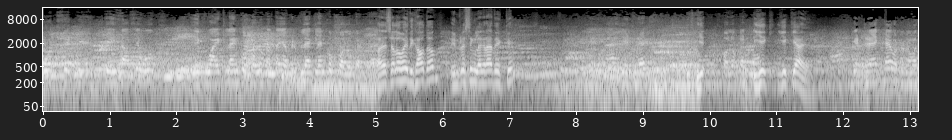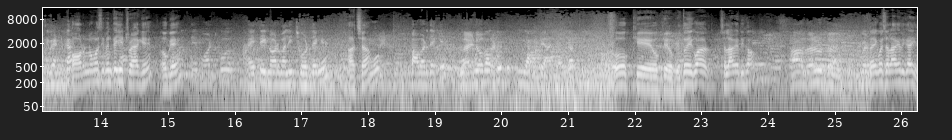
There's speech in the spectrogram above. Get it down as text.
कोड से के, के हिसाब से वो एक वाइट लाइन को फॉलो करता है या फिर ब्लैक लाइन को फॉलो करता है। अच्छा चलो भाई दिखाओ तब। इंटरेस्टिंग लग रहा है देख के। ट्रैक ये फॉलो करता ये ये क्या है? ये ट्रैक है ऑटोनोमस इवेंट का। ऑटोनोमस इवेंट का ये ट्रैक है? ओके बॉट को ऐसे ही नॉर्मली छोड़ देंगे। अच्छा। वो पावर देके वो खुद यहाँ पे आ जाएगा। ओके ओके ओके तो एक बार चला के दिखाओ। हाँ ज़रूर ज़रूर। तो एक बार चला के दिखाइए।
